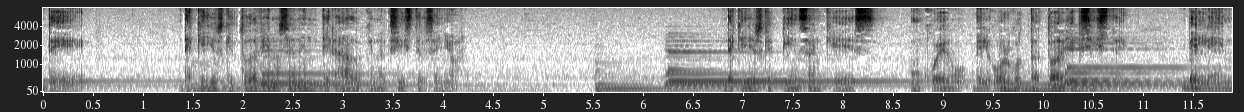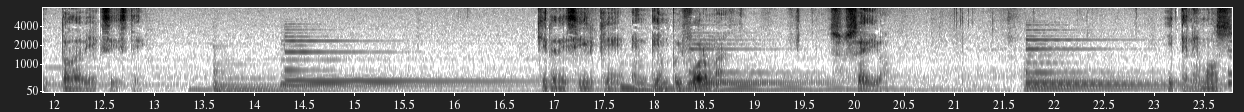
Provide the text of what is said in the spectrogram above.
de, de aquellos que todavía no se han enterado que no existe el Señor, de aquellos que piensan que es un juego, el Gólgota todavía existe, Belén todavía existe. quiere decir que en tiempo y forma sucedió. Y tenemos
